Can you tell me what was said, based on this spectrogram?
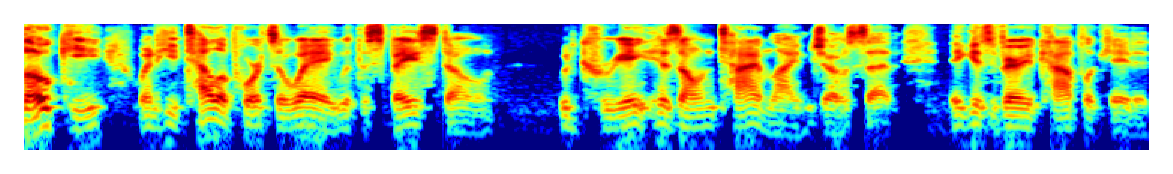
Loki, when he teleports away with the space stone, would create his own timeline, Joe said. It gets very complicated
